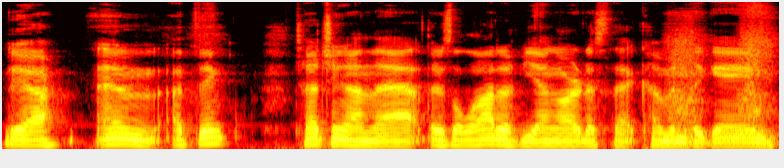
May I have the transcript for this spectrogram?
Yeah. And I think touching on that, there's a lot of young artists that come into the game,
